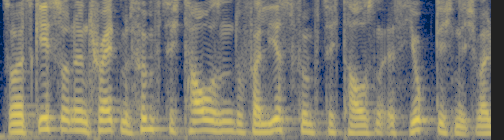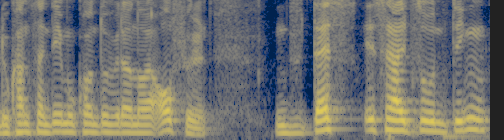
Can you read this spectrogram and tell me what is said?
So, jetzt gehst du in einen Trade mit 50.000, du verlierst 50.000, es juckt dich nicht, weil du kannst dein Demokonto wieder neu auffüllen. Und das ist halt so ein Ding,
